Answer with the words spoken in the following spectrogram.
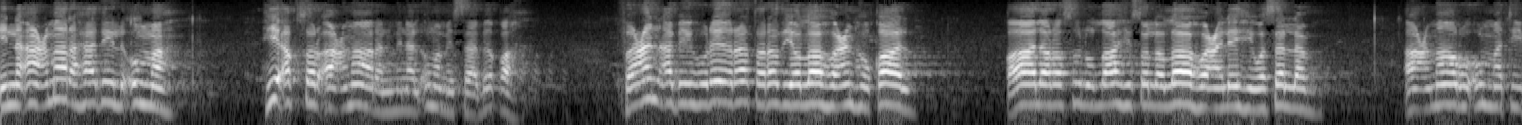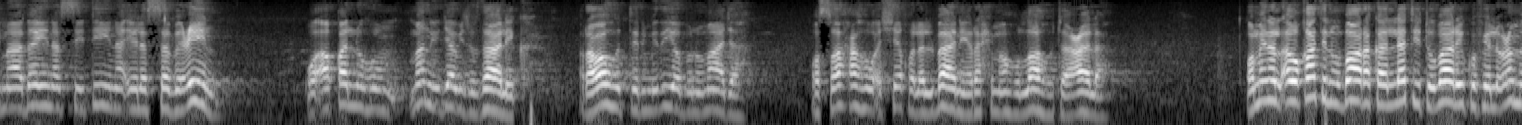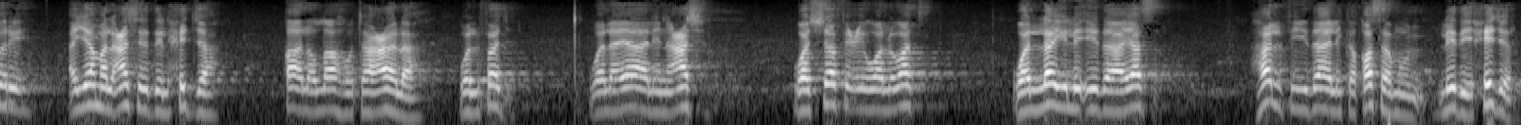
إن أعمار هذه الأمة هي أقصر أعمارا من الأمم السابقة. فعن أبي هريرة رضي الله عنه قال قال رسول الله صلى الله عليه وسلم أعمار أمتي ما بين الستين إلى السبعين وأقلهم من يجاوز ذلك. رواه الترمذي وابن ماجه وصححه الشيخ الألباني رحمه الله تعالى. ومن الأوقات المباركة التي تبارك في العمر أيام العشر ذي الحجة قال الله تعالى والفجر وليال عشر والشفع والوتر والليل إذا يسر هل في ذلك قسم لذي حجر؟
